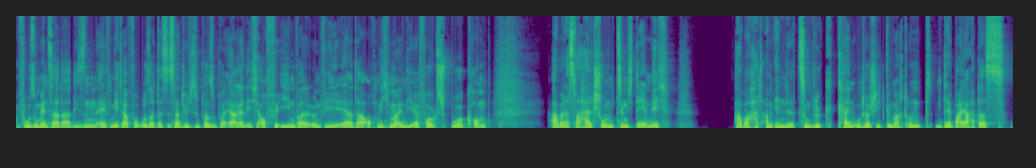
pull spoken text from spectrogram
Fosu Mensa da diesen Elfmeter verursacht, das ist natürlich super, super ärgerlich, auch für ihn, weil irgendwie er da auch nicht mal in die Erfolgsspur kommt. Aber das war halt schon ziemlich dämlich. Aber hat am Ende zum Glück keinen Unterschied gemacht und der Bayer hat das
